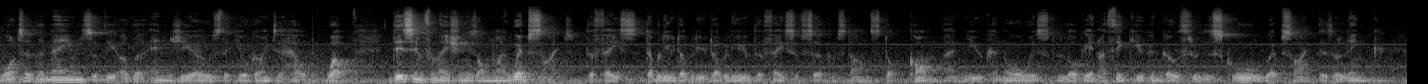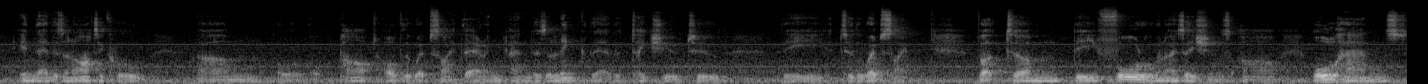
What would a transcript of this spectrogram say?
what are the names of the other NGOs that you're going to help? Well, this information is on my website, the face www.thefaceofcircumstance.com, and you can always log in. I think you can go through the school website. There's a link in there. There's an article um, or, or, part of the website there, and, and, there's a link there that takes you to the to the website. But um, the four organisations are All Hands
